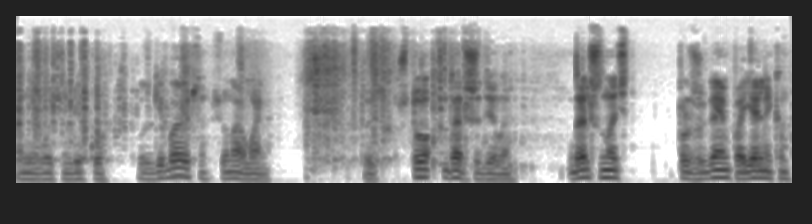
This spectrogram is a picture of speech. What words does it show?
Они очень легко сгибаются, все нормально. То есть, что дальше делаем? Дальше, значит, прожигаем паяльником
